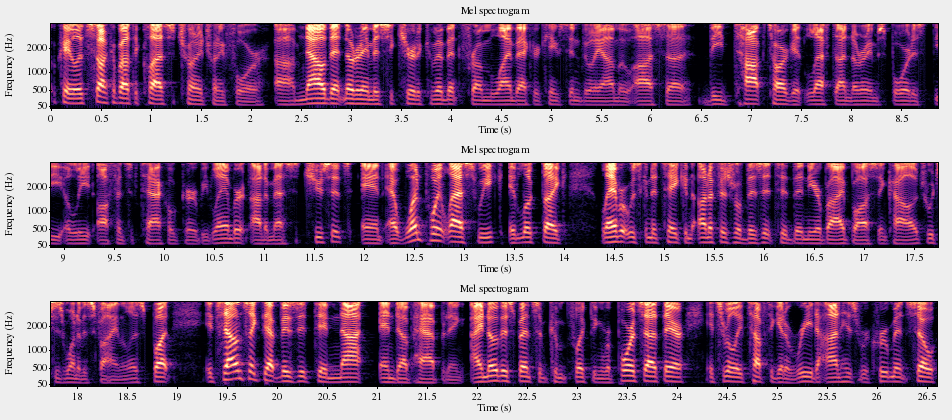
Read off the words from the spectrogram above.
Okay, let's talk about the class of 2024. Um, now that Notre Dame has secured a commitment from linebacker Kingston Viliamu Asa, the top target left on Notre Dame's board is the elite offensive tackle Guerby Lambert out of Massachusetts. And at one point last week, it looked like Lambert was going to take an unofficial visit to the nearby Boston College, which is one of his finalists. But it sounds like that visit did not end up happening. I know there's been some conflicting reports out there. It's really tough to get a read on his recruitment. So,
